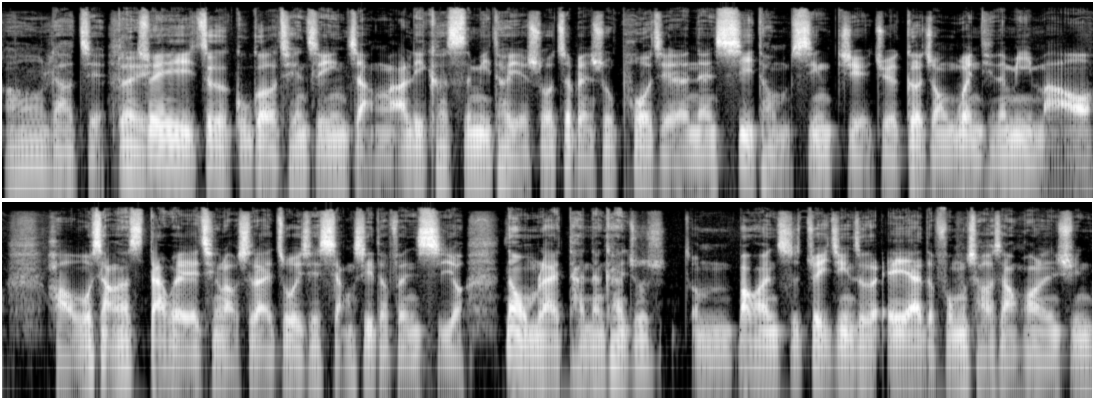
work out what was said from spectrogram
哦，了解。对，所以这个 Google 的前执行长阿利克斯密特也说，这本书破解了能系统性解决各种问题的密码哦。好，我想要待会也请老师来做一些详细的分析哦。那我们来谈谈看，就是嗯，包含是最近这个 AI 的风潮，像黄仁勋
